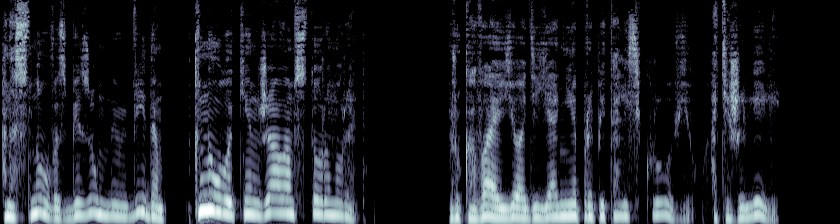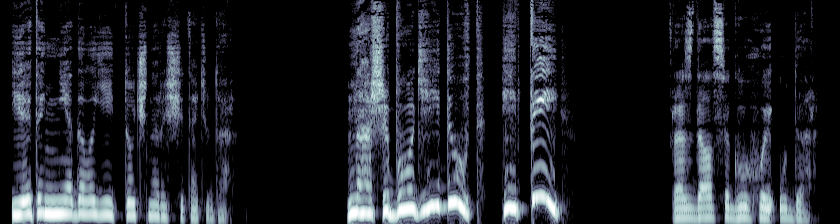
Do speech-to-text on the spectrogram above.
Она снова с безумным видом ткнула кинжалом в сторону Ред. Рукава ее одеяния пропитались кровью, отяжелели, и это не дало ей точно рассчитать удар. «Наши боги идут! И ты!» Раздался глухой удар.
